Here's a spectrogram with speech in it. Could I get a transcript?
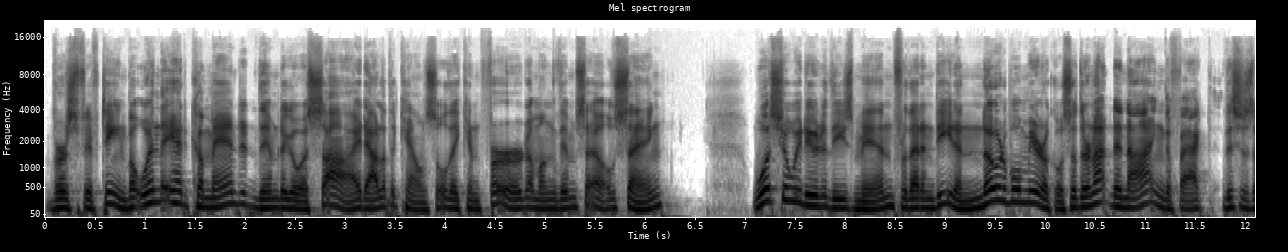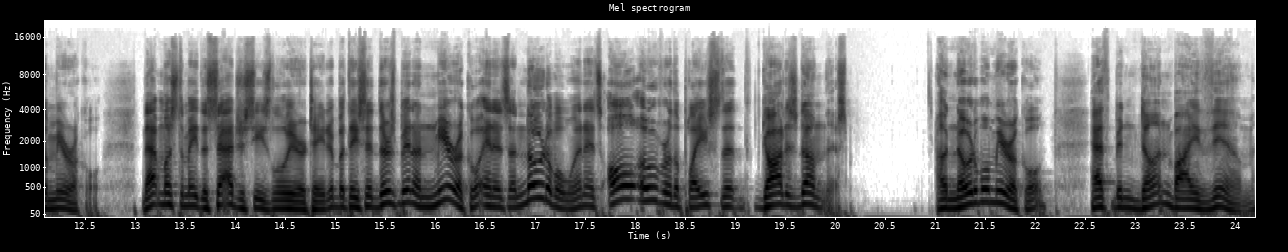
Verse 15 But when they had commanded them to go aside out of the council, they conferred among themselves, saying, What shall we do to these men? For that indeed a notable miracle. So they're not denying the fact this is a miracle. That must have made the Sadducees a little irritated, but they said, There's been a miracle, and it's a notable one. It's all over the place that God has done this. A notable miracle hath been done by them,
